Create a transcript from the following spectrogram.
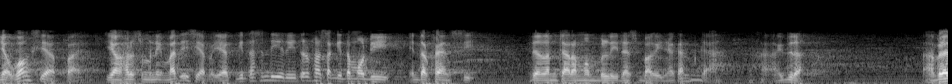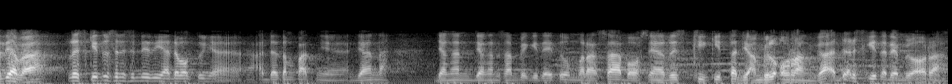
punya uang siapa? Yang harus menikmati siapa? Ya kita sendiri. Terus masa kita mau diintervensi dalam cara membeli dan sebagainya kan enggak. Nah, itulah. Nah, berarti apa? Rezeki itu sendiri-sendiri, ada waktunya, ada tempatnya. Janganlah jangan jangan sampai kita itu merasa bahwasanya rezeki kita diambil orang. Enggak ada rezeki kita diambil orang.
